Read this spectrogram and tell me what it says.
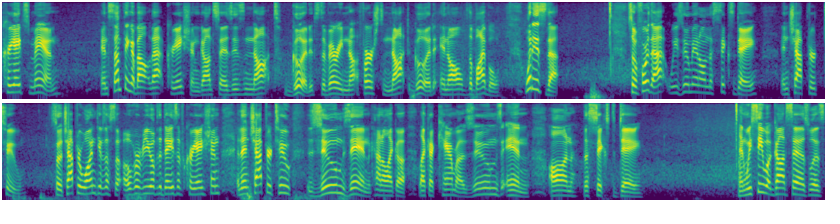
creates man. And something about that creation, God says, is not good. It's the very not, first not good in all of the Bible. What is that? So for that, we zoom in on the sixth day in chapter 2. So chapter 1 gives us the overview of the days of creation, and then chapter 2 zooms in, kind of like a like a camera zooms in on the sixth day. And we see what God says was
